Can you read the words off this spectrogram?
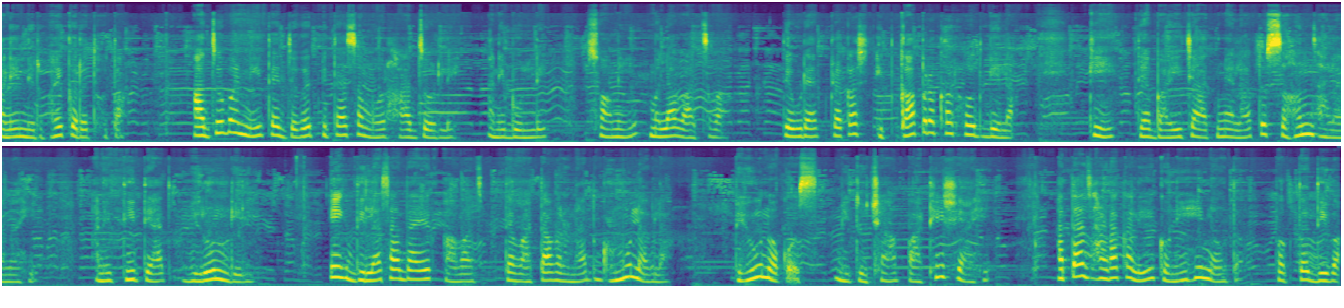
आणि निर्भय करत होता. आजोबांनी त्या जगतपितासमोर हात जोडले आणि बोलले स्वामी मला वाचवा. तेवढ्यात प्रकाश इतका प्रखर होत गेला की त्या बाईच्या आत्म्याला तो सहन झाला नाही आणि ती त्यात विरून गेली. एक दिलासादायक आवाज त्या वातावरणात घुमू लागला. भिवू नकोस मी तुझ्या पाठीशी आहे. आता झाडाखाली कोणीही नव्हतं. फक्त दिवा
